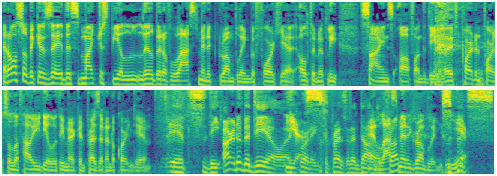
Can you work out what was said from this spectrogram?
and also because uh, this might just be a little bit of last minute grumbling before he ultimately signs off on the deal. It's part and parcel of how you deal with the American president, according to him. It's the art of the deal, yes. according to President Donald and last Trump. minute grumblings. yes.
